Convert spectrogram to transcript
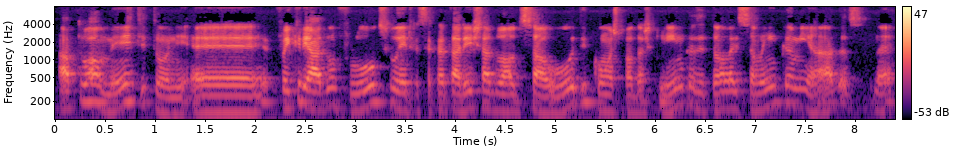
Atualmente, Tony, é, foi criado um fluxo entre a Secretaria Estadual de Saúde com o Hospital das Clínicas, então elas são encaminhadas né,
